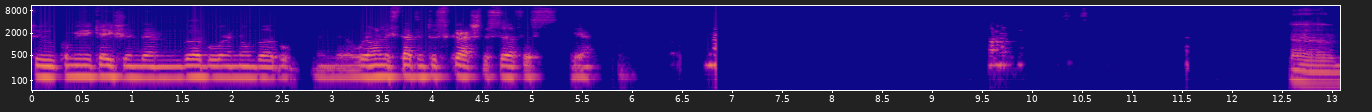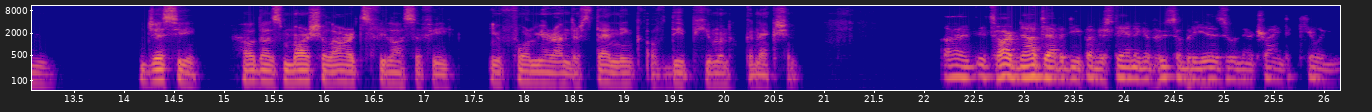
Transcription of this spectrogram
to communication than verbal and non-verbal, and uh, we're only starting to scratch the surface. Yeah. Um, Jesse, how does martial arts philosophy inform your understanding of deep human connection? Uh, it's hard not to have a deep understanding of who somebody is when they're trying to kill you.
